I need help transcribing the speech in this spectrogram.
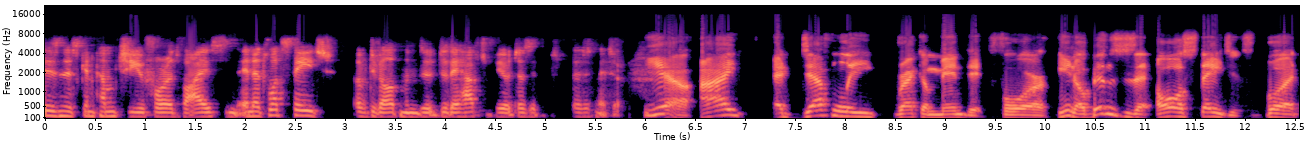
business can come to you for advice? And, and at what stage of development do, do they have to be or does it does it matter? Yeah i, I definitely recommend it for you know businesses at all stages but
